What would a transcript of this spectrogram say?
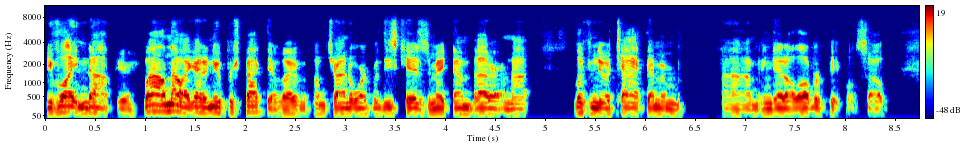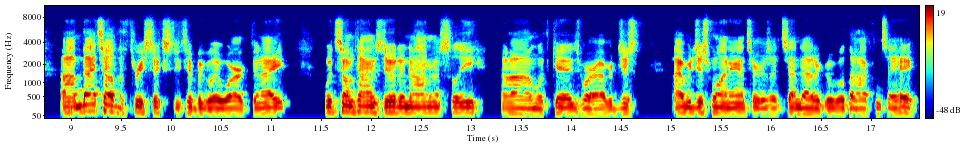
you've lightened up. You're well, no, I got a new perspective. I'm, I'm trying to work with these kids to make them better. I'm not looking to attack them and um, and get all over people. So um, that's how the 360 typically worked. And I would sometimes do it anonymously um, with kids where I would just I would just want answers. I'd send out a Google Doc and say, hey,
